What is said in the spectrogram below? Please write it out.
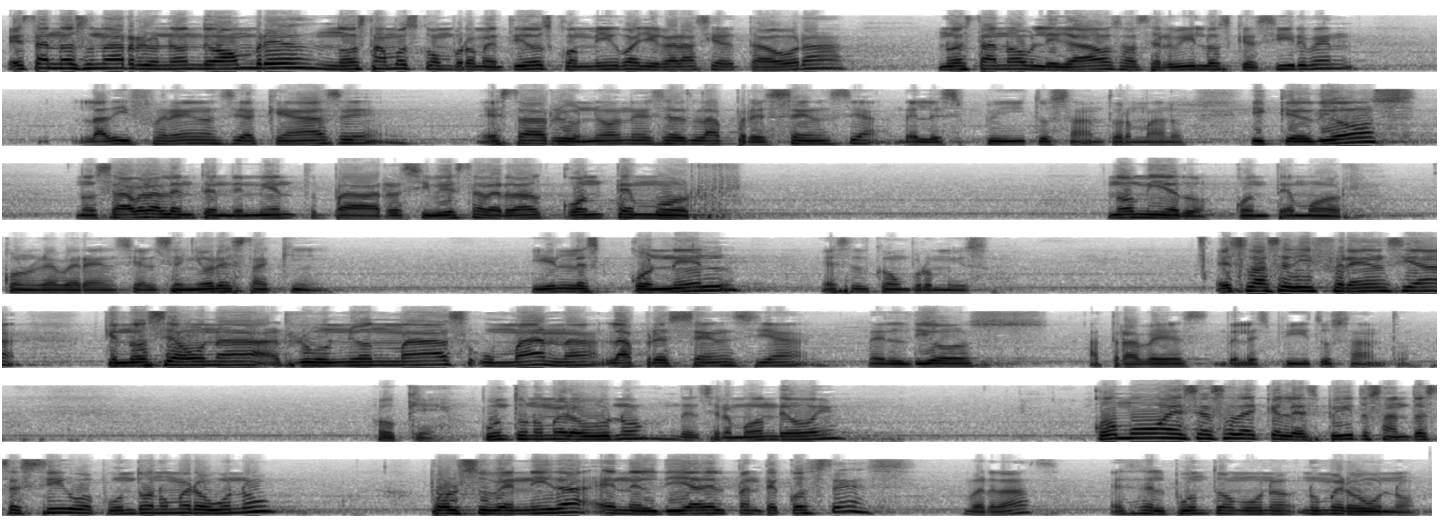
Esta no es una reunión de hombres, no estamos comprometidos conmigo a llegar a cierta hora, no están obligados a servir los que sirven. La diferencia que hace estas reuniones es la presencia del Espíritu Santo, hermanos. Y que Dios nos abra el entendimiento para recibir esta verdad con temor. No miedo, con temor, con reverencia. El Señor está aquí. Y él es, con Él es el compromiso. Eso hace diferencia que no sea una reunión más humana la presencia del Dios a través del Espíritu Santo. Ok, punto número uno del sermón de hoy. ¿Cómo es eso de que el Espíritu Santo es testigo? Punto número uno, por su venida en el día del Pentecostés, ¿verdad? Ese es el punto número uno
